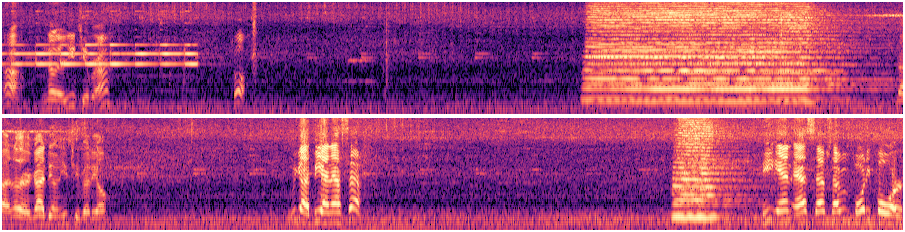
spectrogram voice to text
Oh, another YouTuber, huh? Cool. Got another guy doing YouTube video. We got BNSF. BNSF 744.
